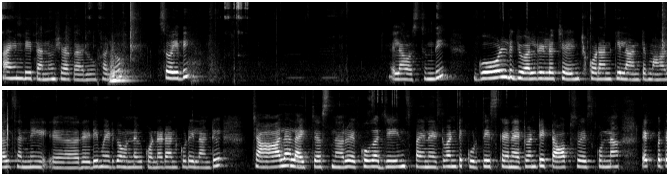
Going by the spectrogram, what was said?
హాయ్ అండి తనుష గారు. హలో. సో ఇది ఇలా వస్తుంది? గోల్డ్ జ్యువెలరీలో చేయించుకోవడానికి ఇలాంటి మోడల్స్ అన్నీ రెడీమేడ్గా ఉన్నవి కొనడానికి కూడా ఇలాంటివి చాలా లైక్ చేస్తున్నారు. ఎక్కువగా జీన్స్ పైన ఎటువంటి కుర్తీస్కైనా ఎటువంటి టాప్స్ వేసుకున్నా లేకపోతే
